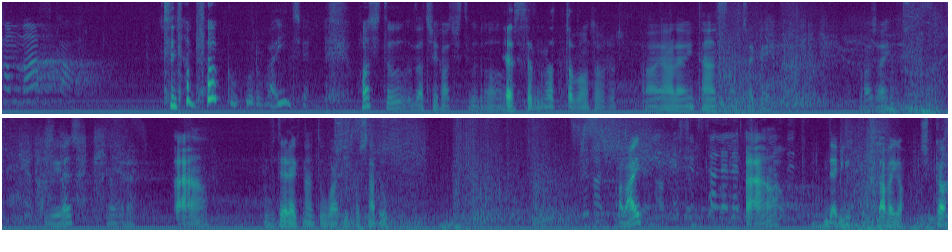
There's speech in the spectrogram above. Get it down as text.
Tam maska! Ty na bloku, kurwa, idzie. Chodź tu, znaczy chodź tu do... Jestem nad tobą cały czas. Oj, ale mi tam są, czekaj. Uważaj. Żyjesz? Dobra. A? W dyrek na tu łazi, chodź na dół. Alive? Jesteście wcale lepsi Tak. Debil? Dawaj go, szybko.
